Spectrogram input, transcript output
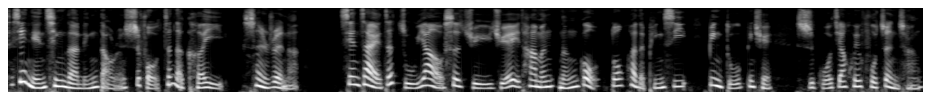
这些年轻的领导人是否真的可以胜任呢？现在这主要是取决于他们能够多快的平息病毒，并且使国家恢复正常。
